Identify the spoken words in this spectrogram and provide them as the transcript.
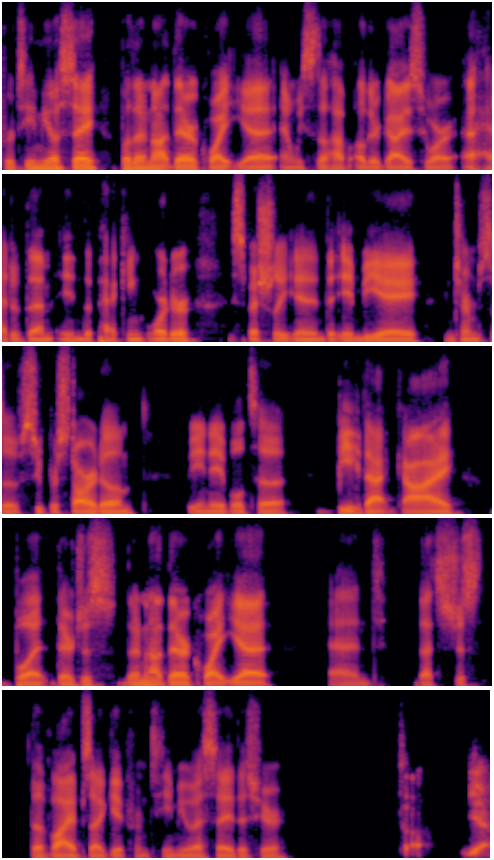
for Team USA, but they're not there quite yet. And we still have other guys who are ahead of them in the pecking order, especially in the NBA in terms of superstardom, being able to be that guy. But they're just they're not there quite yet, and that's just the vibes I get from Team USA this year. So yeah,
